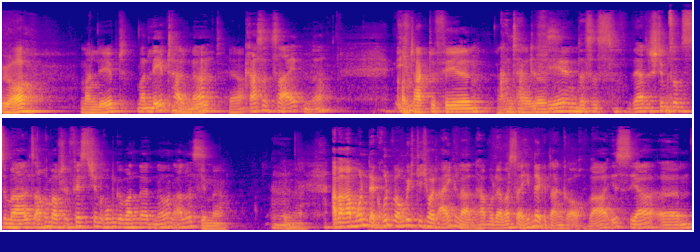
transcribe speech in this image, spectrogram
Ja, man lebt. Man lebt halt, Man ne? lebt, ja. Krasse Zeiten, ne? Ich- Kontakte fehlen. das ist Kontakte halt fehlen, das ist, ja, das stimmt, sonst sind wir als auch immer auf den Festchen rumgewandert, ne, und alles. Immer. Mhm. Immer. Aber Ramon, der Grund, warum ich dich heute eingeladen habe oder was der Hintergedanke auch war, ist ja, ähm,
